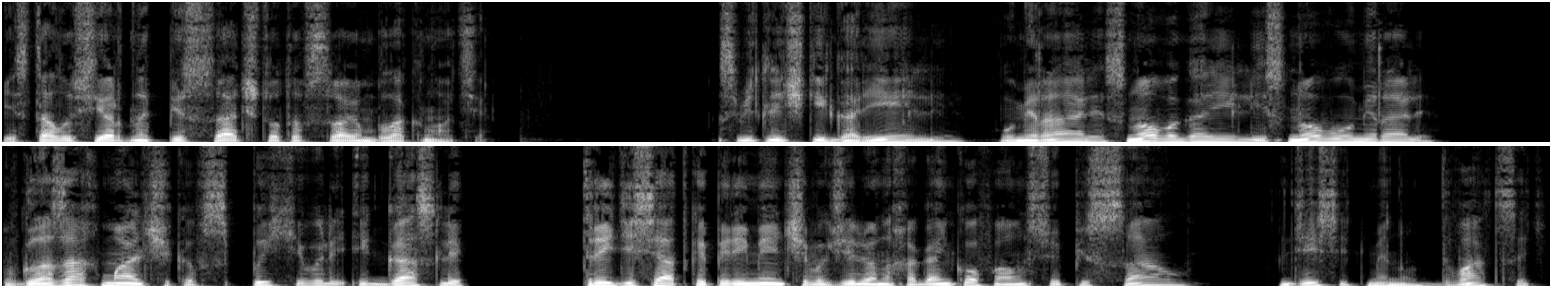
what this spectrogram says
и стал усердно писать что-то в своем блокноте. Светлячки горели, умирали, снова горели и снова умирали. В глазах мальчика вспыхивали и гасли три десятка переменчивых зеленых огоньков, а он все писал. Десять минут, двадцать.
